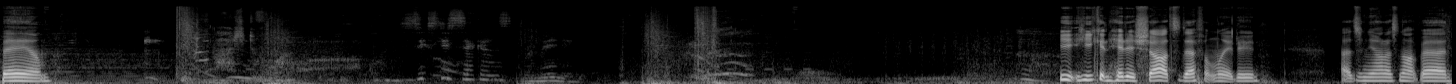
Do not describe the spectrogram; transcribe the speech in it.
Bam. He he can hit his shots, definitely, dude. That Zenyatta's not bad.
